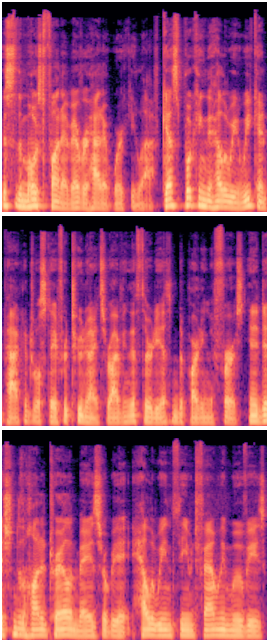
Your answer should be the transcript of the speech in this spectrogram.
This is the most fun I've ever had at work, he laughed. Guests booking the Halloween weekend package will stay for two nights, arriving the 30th and departing the 1st. In addition to the haunted trail and maze, there will be Halloween themed family movies,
